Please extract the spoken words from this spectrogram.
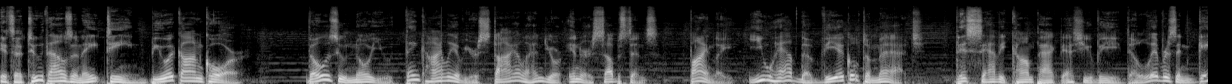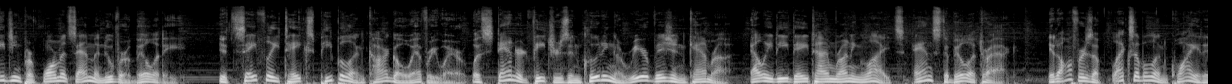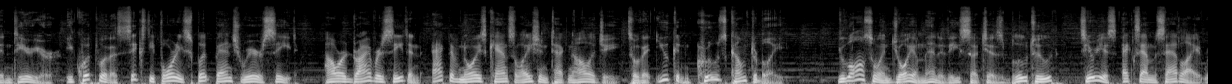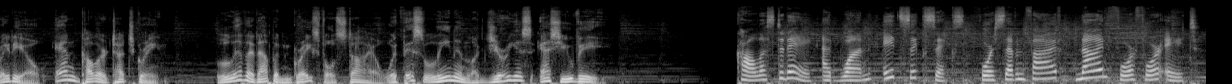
It's a 2018 Buick Encore. Those who know you think highly of your style and your inner substance. Finally, you have the vehicle to match. This savvy compact SUV delivers engaging performance and maneuverability. It safely takes people and cargo everywhere with standard features including a rear vision camera, LED daytime running lights, and StabiliTrak. It offers a flexible and quiet interior equipped with a 60-40 split bench rear seat, power driver's seat and active noise cancellation technology so that you can cruise comfortably. You'll also enjoy amenities such as Bluetooth, Sirius XM satellite radio, and color touchscreen. Live it up in graceful style with this lean and luxurious SUV. Call us today at 1 866 475 9448.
